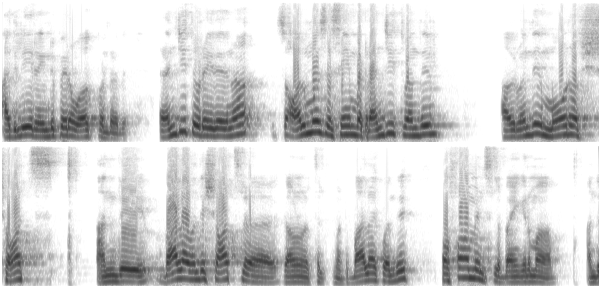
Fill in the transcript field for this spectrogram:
அதுலயே ரெண்டு பேரும் ஒர்க் பண்றது. ரஞ்சித்தோட இதுனா it's almost the same but Ranjith வந்து அவர் வந்து மோர் ஆஃப் ஷார்ட்ஸ் அந்த பாலா வந்து ஷார்ட்ஸ்ல கவனம் செலுத்த மாட்டார். பாலாவுக்கு வந்து பர்ஃபார்மன்ஸ்ல பயங்கரமா அந்த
